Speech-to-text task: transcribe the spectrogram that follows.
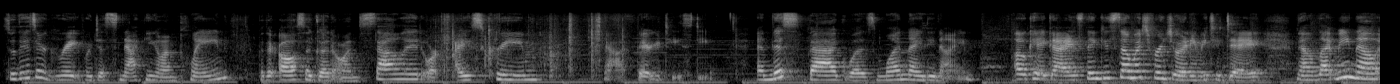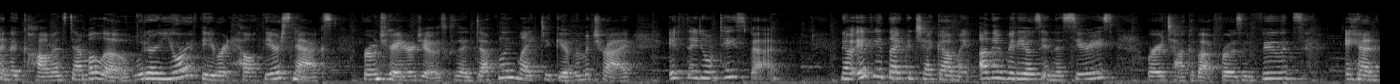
So these are great for just snacking on plain, but they're also good on salad or ice cream. Yeah, very tasty. And this bag was $1.99. Okay guys, thank you so much for joining me today. Now let me know in the comments down below, what are your favorite healthier snacks from Trader Joe's? Because I definitely like to give them a try if they don't taste bad. Now if you'd like to check out my other videos in this series, where I talk about frozen foods and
